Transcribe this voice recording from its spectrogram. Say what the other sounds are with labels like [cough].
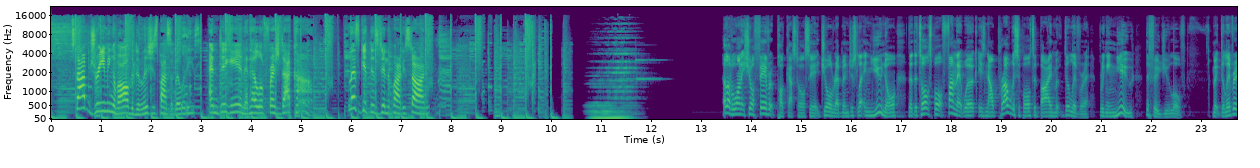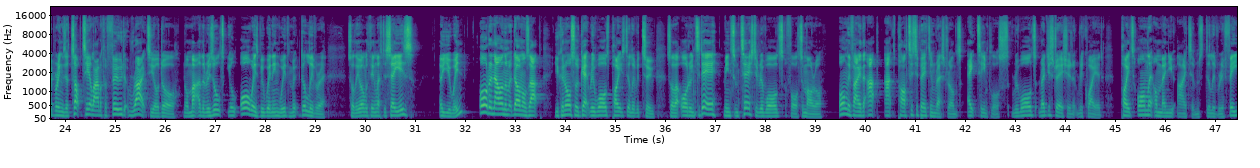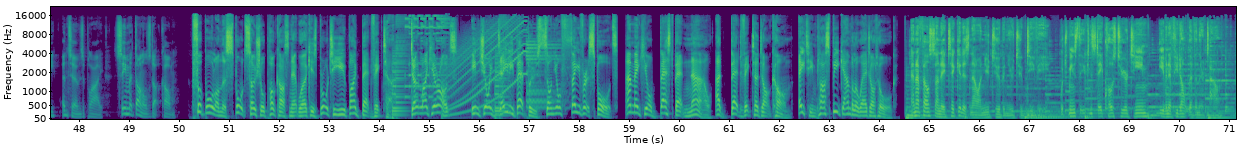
Stop dreaming of all the delicious possibilities and dig in at HelloFresh.com. Let's get this dinner party started. Hello, everyone. It's your favourite podcast host here, Joe Redmond, just letting you know that the Talksport Fan Network is now proudly supported by McDelivery, bringing you the food you love. McDelivery brings a top tier lineup of food right to your door. No matter the result, you'll always be winning with McDelivery. So the only thing left to say is, are you in? Order now on the McDonald's app. You can also get rewards points delivered too, so that ordering today means some tasty rewards for tomorrow. Only via the app at participating restaurants, 18 plus. Rewards registration required. Points only on menu items. Delivery fee and terms apply. See McDonald's.com. Football on the Sports Social Podcast Network is brought to you by BetVictor. Don't like your odds? Enjoy daily bet boosts on your favourite sports and make your best bet now at betvictor.com. 18 plus begambleaware.org. NFL Sunday Ticket is now on YouTube and YouTube TV, which means that you can stay close to your team even if you don't live in their town.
